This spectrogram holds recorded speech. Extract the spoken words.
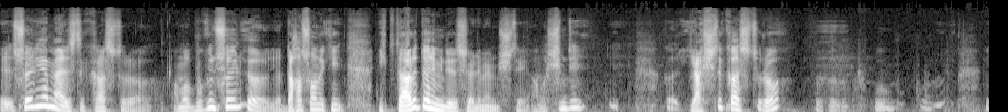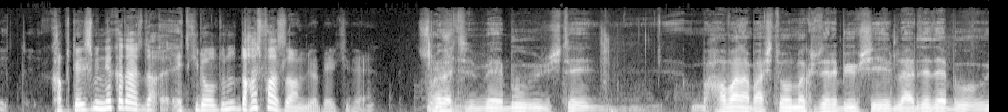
e, söyleyemezdi Castro. Ama bugün söylüyor. Daha sonraki iktidarı döneminde de söylememişti. Ama şimdi e, yaşlı Castro e, kapitalizmin ne kadar da etkili olduğunu daha fazla anlıyor belki de. Sonuçta. Evet ve bu işte Havana başta olmak üzere büyük şehirlerde de bu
